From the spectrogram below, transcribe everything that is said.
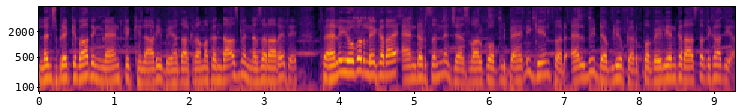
लंच ब्रेक के बाद इंग्लैंड के खिलाड़ी बेहद आक्रामक अंदाज में नज़र आ रहे थे। पहले ओवर लेकर आए एंडरसन ने जायसवाल को अपनी पहली गेंद पर एलबीडब्ल्यू कर पवेलियन का रास्ता दिखा दिया।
